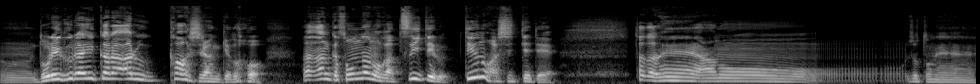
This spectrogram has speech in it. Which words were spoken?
うん、どれぐらいからあるかは知らんけど、あなんかそんなのがついてるっていうのは知ってて、ただね、あのーちょっとね、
